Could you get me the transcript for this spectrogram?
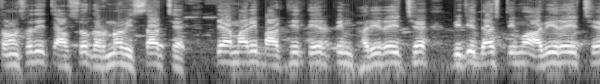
ત્રણસોથી ચારસો ઘરનો વિસ્તાર છે તે અમારી બારથી તેર ટીમ ફરી રહી છે. બીજી દસ ટીમો આવી રહી છે.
